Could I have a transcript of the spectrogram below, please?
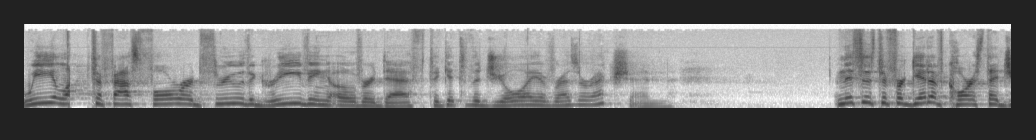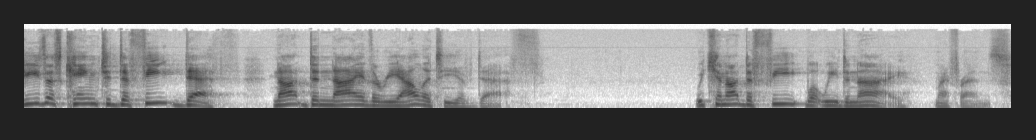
We like to fast forward through the grieving over death to get to the joy of resurrection. And this is to forget, of course, that Jesus came to defeat death, not deny the reality of death. We cannot defeat what we deny, my friends.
